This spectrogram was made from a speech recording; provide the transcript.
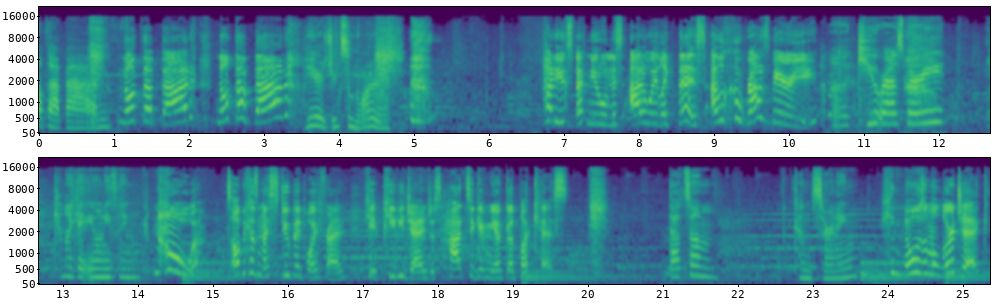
Not that bad. Not that bad. Not that bad. Here, drink some water. How do you expect me to win Miss Attaway like this? I look like a raspberry. A cute raspberry? Can I get you anything? No! It's all because of my stupid boyfriend. He ate PBJ and just had to give me a good luck kiss. That's, um, concerning. He knows I'm allergic.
